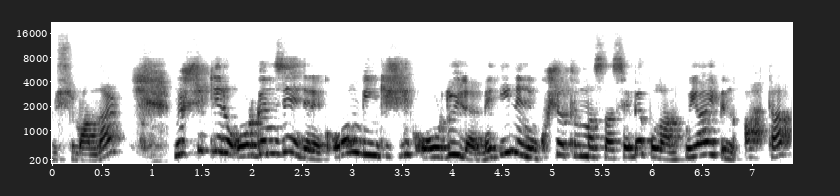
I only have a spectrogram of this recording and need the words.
Müslümanlar. Müşrikleri organize ederek 10 bin kişilik orduyla Medine'nin kuşatılmasına sebep olan Huyay bin Ahtab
